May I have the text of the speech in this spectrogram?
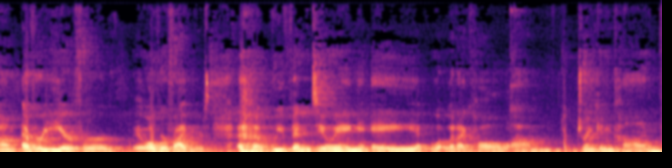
Um, every year for over five years, we've been doing a what, what I call um, Drinkin' Con,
